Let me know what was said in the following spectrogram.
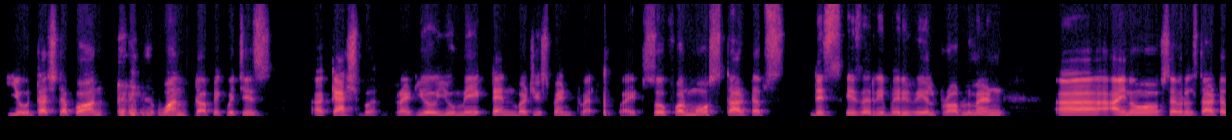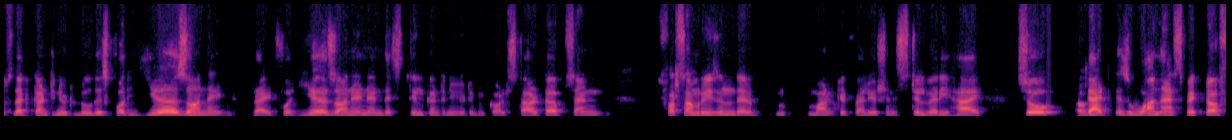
you touched upon one topic, which is uh, cash burn, right? You you make ten, but you spend twelve, right? So for most startups, this is a re- very real problem, and uh, I know of several startups that continue to do this for years on end, right? For years on end, and they still continue to be called startups, and for some reason, their market valuation is still very high. So Okay. that is one aspect of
